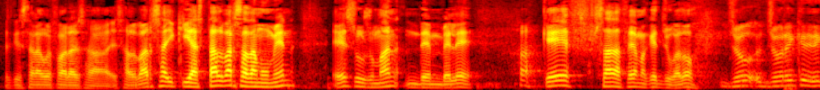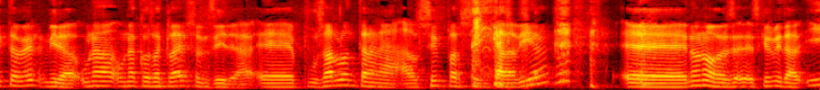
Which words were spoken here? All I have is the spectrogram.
És que està la UEFA ara és, a, és al Barça i qui està al Barça de moment és Usman Dembélé. Què s'ha de fer amb aquest jugador? Jo, jo crec que directament, mira, una, una cosa clara i senzilla, eh, posar-lo a entrenar al 100% cada dia, eh, no, no, és, és que és veritat, i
